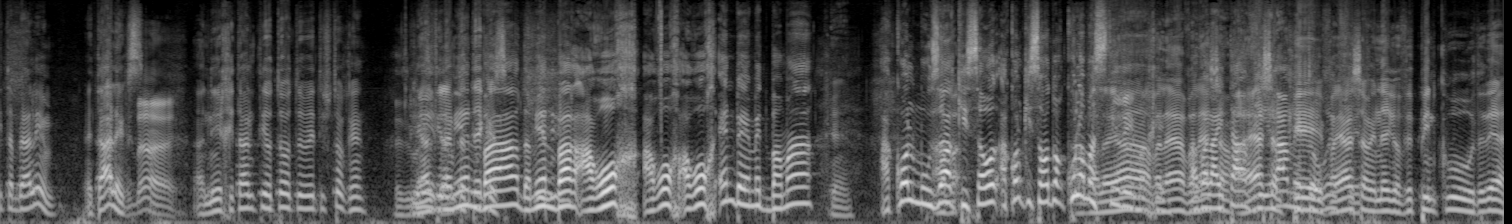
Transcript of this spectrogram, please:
את הבעלים, את אלכס. אני חיתנתי אותו ואת אשתו, כן. דמיין. בר, דמיין בר ארוך, ארוך, ארוך, אין באמת במה, כן. הכל מוזר, אבל- כיסאות, הכל כיסאות כולם מסתירים, היה- אחי. אבל היה- אבל אבל היה הייתה שם- היה אווירה שם כיף, היה מטורפת. שם אנרגיה ופינקו, אתה יודע.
